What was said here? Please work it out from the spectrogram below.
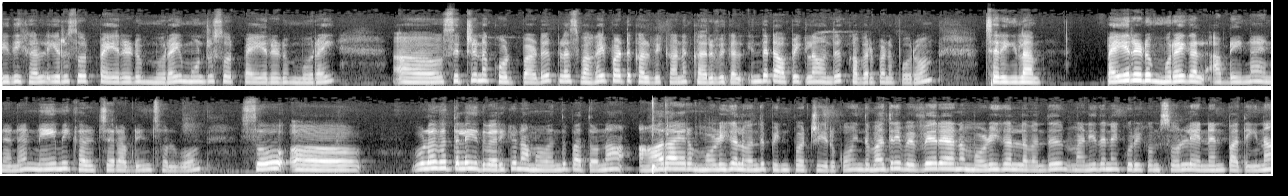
விதிகள் இருசொற் பெயரிடும் முறை மூன்று சொற் பெயரிடும் முறை சிற்றின கோட்பாடு ப்ளஸ் வகைப்பாட்டு கல்விக்கான கருவிகள். இந்த டாப்பிக்லாம் வந்து கவர் பண்ண போகிறோம் சரிங்களா? பெயரிடும் முறைகள் அப்படின்னா என்னென்னா நேமி கல்ச்சர் அப்படின்னு சொல்லுவோம் ஸோ uh, உலகத்தில் இது வரைக்கும் நம்ம வந்து பார்த்தோன்னா ஆறாயிரம் மொழிகள் வந்து பின்பற்றி இருக்கோம் இந்த மாதிரி வெவ்வேறான மொழிகளில் வந்து மனிதனை குறிக்கும் சொல் என்னன்னு பார்த்தீங்கன்னா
